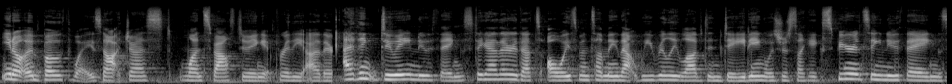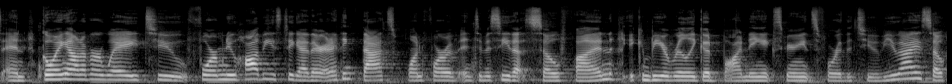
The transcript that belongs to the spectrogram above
you know, in both ways, not just one spouse doing it for the other. I think doing new things together, that's always been something that we really loved in dating was just like experiencing new things and going out of our way to form new hobbies together. And I think that's one form of intimacy that's so fun. It can be a really good bonding experience for the two of you guys. So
